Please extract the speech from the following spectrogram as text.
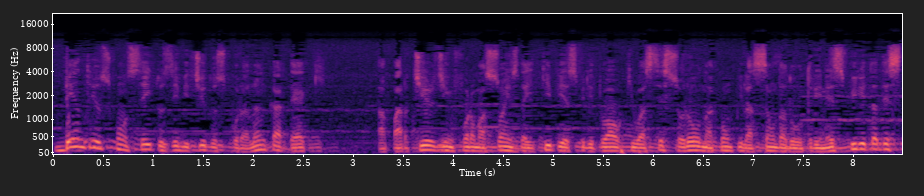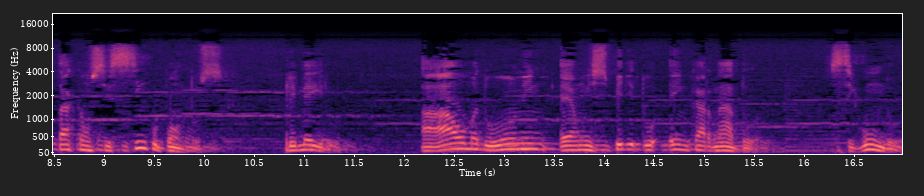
Dentre os conceitos emitidos por Allan Kardec, a partir de informações da equipe espiritual que o assessorou na compilação da doutrina espírita, destacam-se cinco pontos. Primeiro, a alma do homem é um espírito encarnado. Segundo,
